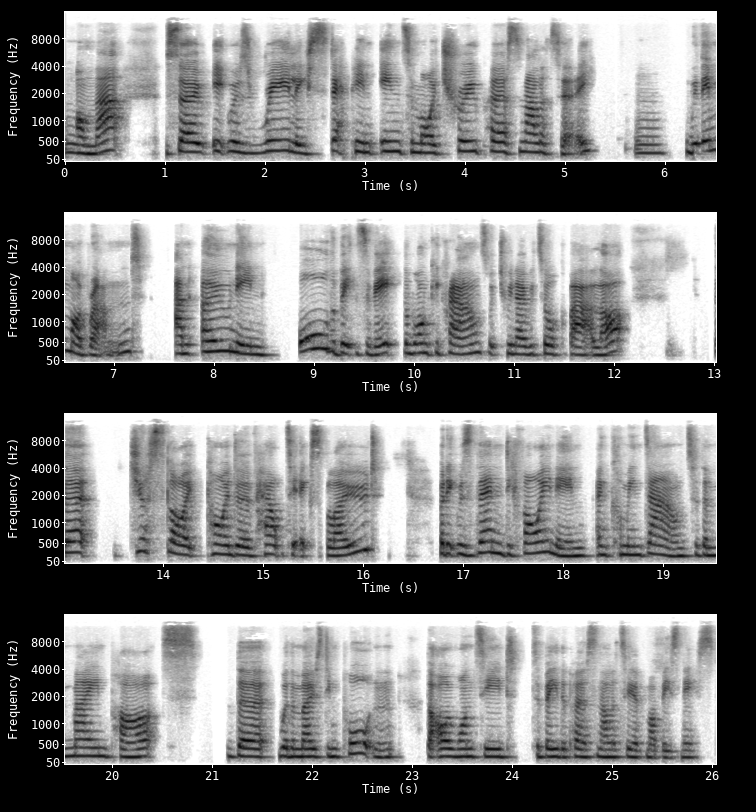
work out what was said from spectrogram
Mm. on that. So it was really stepping into my true personality Mm. within my brand and owning all the bits of it, the wonky crowns, which we know we talk about a lot, that just like kind of helped it explode. But it was then defining and coming down to the main parts that were the most important that I wanted to be the personality of my business.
